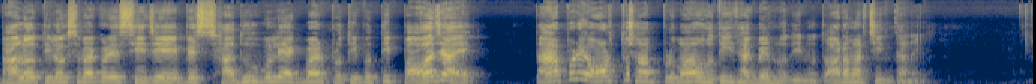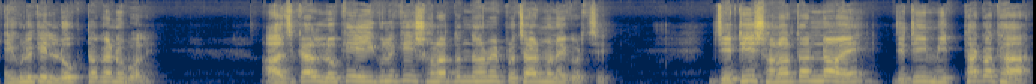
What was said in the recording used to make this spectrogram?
ভালো তিলক সেবা করে সেজে বেশ সাধু বলে একবার প্রতিপত্তি পাওয়া যায়, তারপরে অর্থ সব প্রবাহ হতেই থাকবে নদীর মতো, আর আমার চিন্তা নাই। এগুলিকে লোক ঠকানো বলে। আজকাল লোকে এইগুলিকেই সনাতন ধর্মের প্রচার মনে করছে। যেটি সনাতন নয়, যেটি মিথ্যা কথা,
